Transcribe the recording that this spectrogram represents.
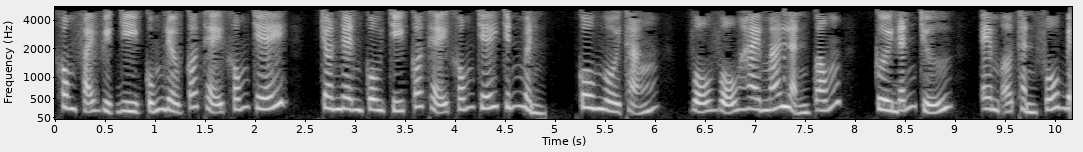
không phải việc gì cũng đều có thể khống chế, cho nên cô chỉ có thể khống chế chính mình, cô ngồi thẳng, vỗ vỗ hai má lạnh cống, cười đánh chữ, em ở thành phố B,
